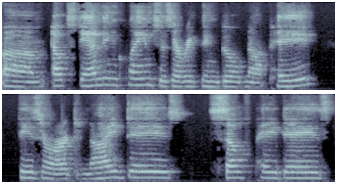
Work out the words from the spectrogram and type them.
Um, outstanding claims is everything billed, not paid. These are our denied days, self pay days.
